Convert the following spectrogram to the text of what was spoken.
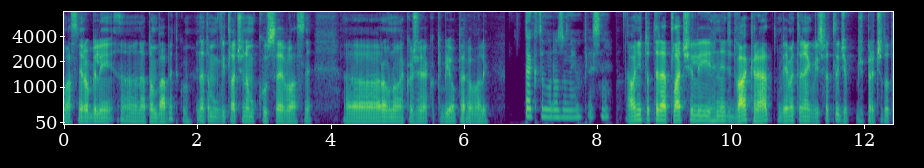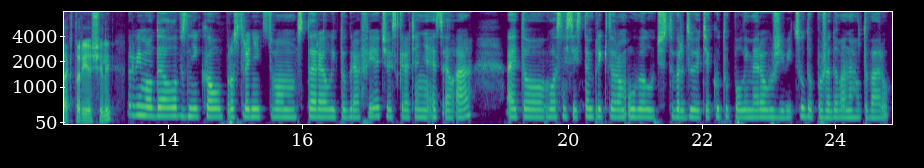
vlastne robili uh, na tom bábetku. Na tom vytlačenom kuse vlastne uh, rovno akože ako keby operovali. Tak tomu rozumiem, presne. A oni to teda tlačili hneď dvakrát. Vieme to nejak vysvetliť, že, že prečo to takto riešili? Prvý model vznikol prostredníctvom stereolitografie, čo je skrátenie SLA a je to vlastne systém, pri ktorom UV lúč stvrdzuje tekutú polymerovú živicu do požadovaného tvaru.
